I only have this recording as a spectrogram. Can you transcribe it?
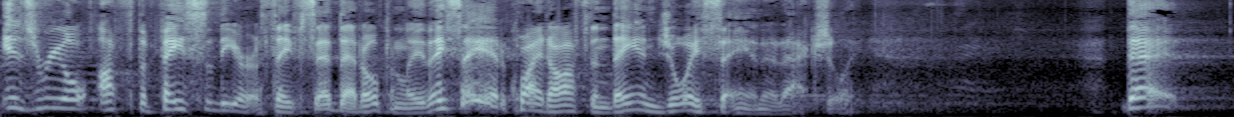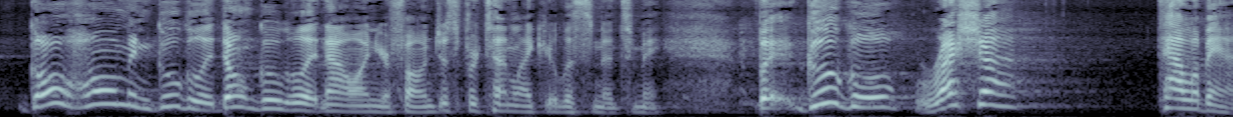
Israel off the face of the earth, they've said that openly. They say it quite often, they enjoy saying it actually. That go home and Google it. Don't Google it now on your phone, just pretend like you're listening to me. But Google Russia, Taliban,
